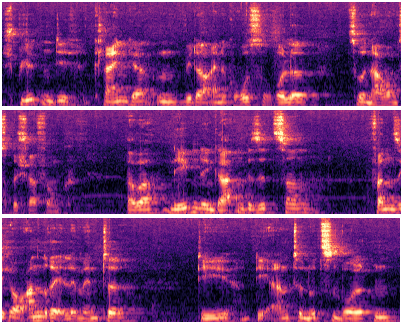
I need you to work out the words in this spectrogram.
spielten die Kleingärten wieder eine große Rolle zur Nahrungsbeschaffung. Aber neben den Gartenbesitzern fanden sich auch andere Elemente, die die Ernte nutzen wollten.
